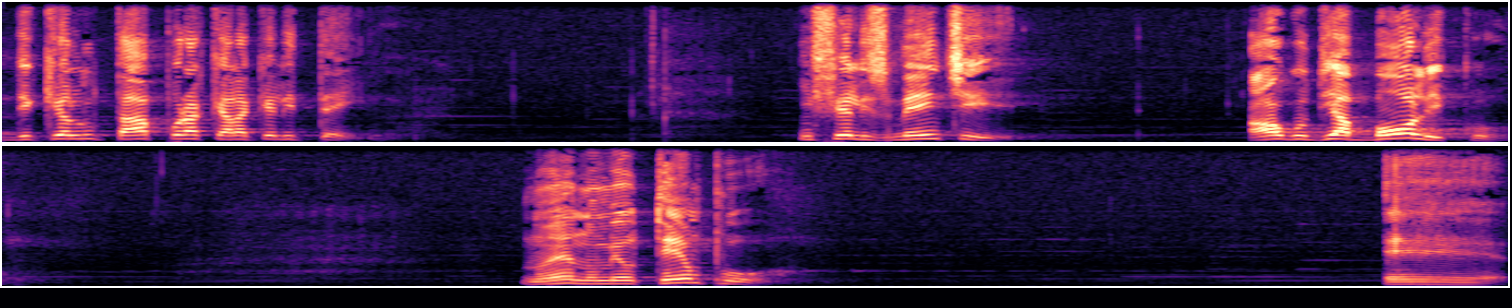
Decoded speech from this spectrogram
de que lutar por aquela que ele tem. Infelizmente, algo diabólico. Não é? No meu tempo, é,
